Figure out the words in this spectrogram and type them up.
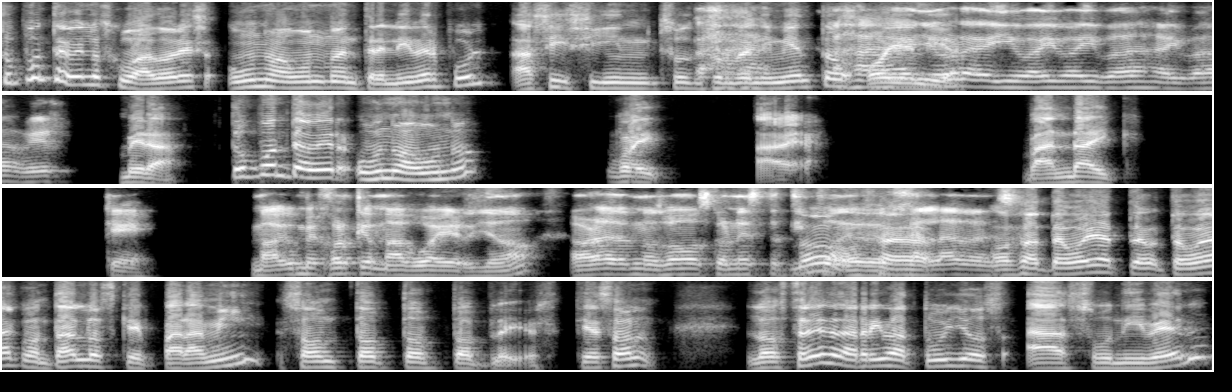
tú ponte a ver los jugadores uno a uno entre Liverpool, así sin su, su Ajá, rendimiento hoy ajá, en y ahora día. ahí va, ahí va, ahí va, ahí va, a ver, Mira, tú ponte a ver uno a uno, güey, a ver, Van Dijk. ¿qué? Mejor que Maguire, ¿no? Ahora nos vamos con este tipo No, o de sea, o sea, te voy a, te, te voy a contar los que para mí son top, top, top players, que son los tres de arriba tuyos a su nivel,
